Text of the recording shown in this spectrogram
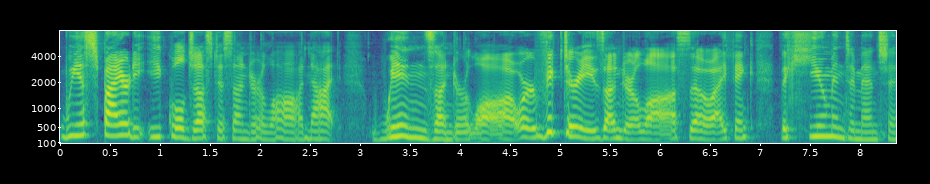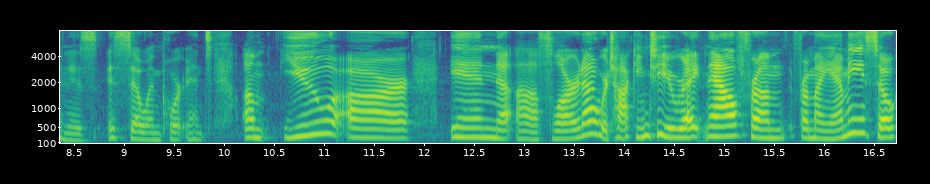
We aspire to equal justice under law, not wins under law or victories under law. So I think the human dimension is is so important. Um, you are in uh, Florida. We're talking to you right now from from Miami. So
